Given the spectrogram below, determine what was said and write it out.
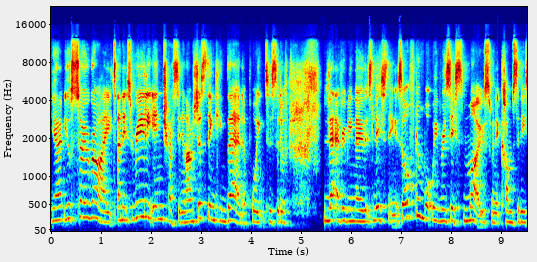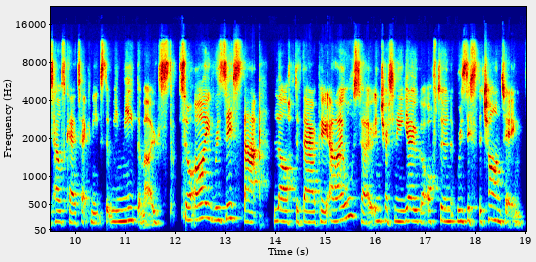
yeah, you're so right. And it's really interesting. And I was just thinking then a point to sort of let everybody know that's listening. It's often what we resist most when it comes to these healthcare techniques that we need the most. So I resist that laughter therapy. And I also, interestingly, yoga often resist the chanting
